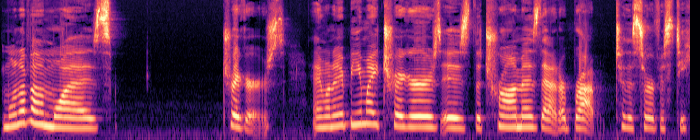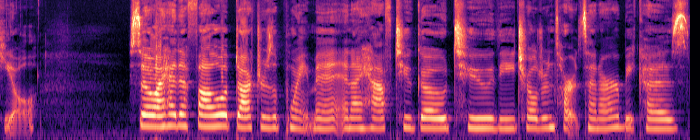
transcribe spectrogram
One of them was triggers. And when I mean my triggers is the traumas that are brought to the surface to heal. So I had a follow up doctor's appointment and I have to go to the Children's Heart Center because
